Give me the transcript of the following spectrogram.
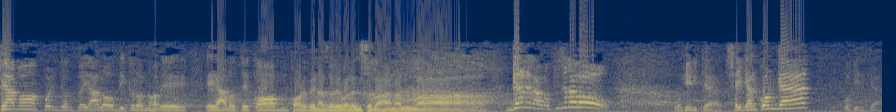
কেমন পর্যন্ত এই আলো বিকিরণ হবে। এই আলোতে কম পড়বে না, জোরে বলেন সুবাহান জ্ঞানের আলো, কিসের আলো? ওহির জ্ঞান। সেই জ্ঞান কোন জ্ঞান? ওহির জ্ঞান।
